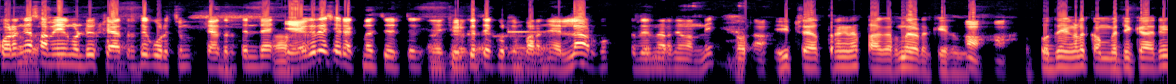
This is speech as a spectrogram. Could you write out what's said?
കുറഞ്ഞ സമയം കൊണ്ട് ക്ഷേത്രത്തെ കുറിച്ചും ക്ഷേത്രത്തിന്റെ ഏകദേശ രത്ന ചുരുക്കത്തെ കുറിച്ചും പറഞ്ഞ എല്ലാവർക്കും ഹൃദയം നിറഞ്ഞ നന്ദി. ഈ ക്ഷേത്രം ഇങ്ങനെ തകർന്നു കിടക്കായിരുന്നു. അപ്പൊ ഇത് ഞങ്ങൾ കമ്മിറ്റിക്കാര്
